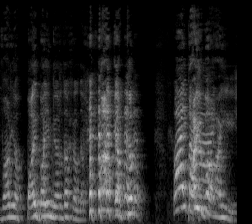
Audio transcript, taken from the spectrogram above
Var ya bay bayım yarıda kaldı. Bak yaptım. Bay bay. Bay bay.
